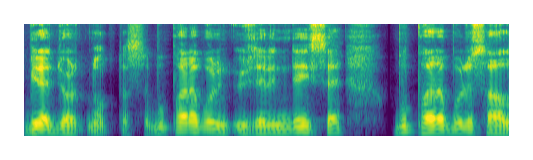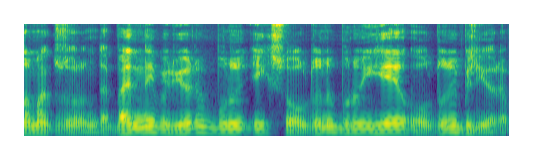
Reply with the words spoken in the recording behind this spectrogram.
1'e 4 noktası. Bu parabolün üzerindeyse bu parabolü sağlamak zorunda. Ben ne biliyorum? Bunun x olduğunu, bunun y olduğunu biliyorum.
